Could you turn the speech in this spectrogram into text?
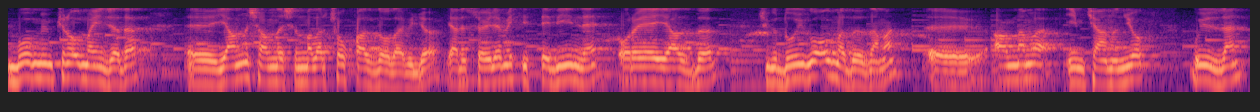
Bu mümkün olmayınca da e, yanlış anlaşılmalar çok fazla olabiliyor. Yani söylemek istediğinle oraya yazdığın, çünkü duygu olmadığı zaman e, anlama imkanın yok. Bu yüzden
